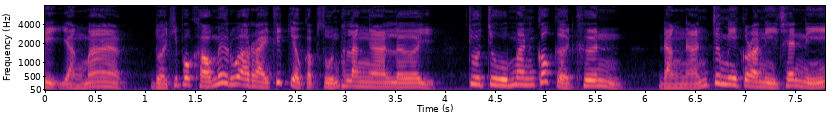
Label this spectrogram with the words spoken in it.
ติอย่างมาก โดยที่พวกเขาไม่รู้อะไรที่เกี่ยวกับศูนย์พลังงานเลย จู่ๆมันก็เกิดขึ้น ดังนั้นจึงมีกรณีเช่นนี้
